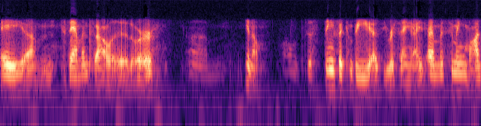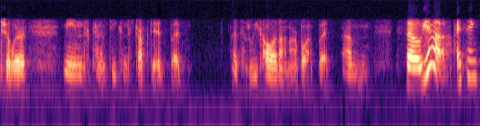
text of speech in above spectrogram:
a um, salmon salad or um, you know just things that can be, as you were saying. I, I'm assuming modular means kind of deconstructed, but that's what we call it on our blog. But um, so yeah, I think.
